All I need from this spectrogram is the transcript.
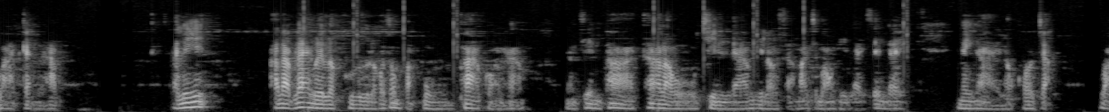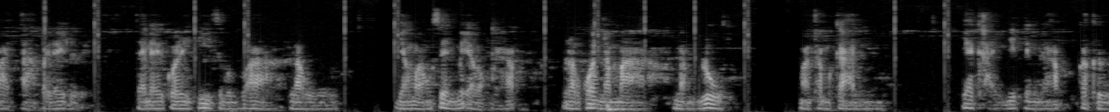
วาดกันนะครับ อันนี้อันดับแรกเลยเราคือเราก็ต้องปรับปรุงภาพก่อนนะครับ อย่างเช่นภาพถ้าเราชินแล้วนี่เราสามารถจะมองเห็นลายเส้นได้ง่ายๆเราก็จะวาดตามไปได้เลย แต่ในกรณีที่สมมติว่าเรายังมองเส้นไม่ออกนะครับ เราก็นำมานำรูปมาทำการ แก้ไขนิดหนึ่งนะครับ ก็คือ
